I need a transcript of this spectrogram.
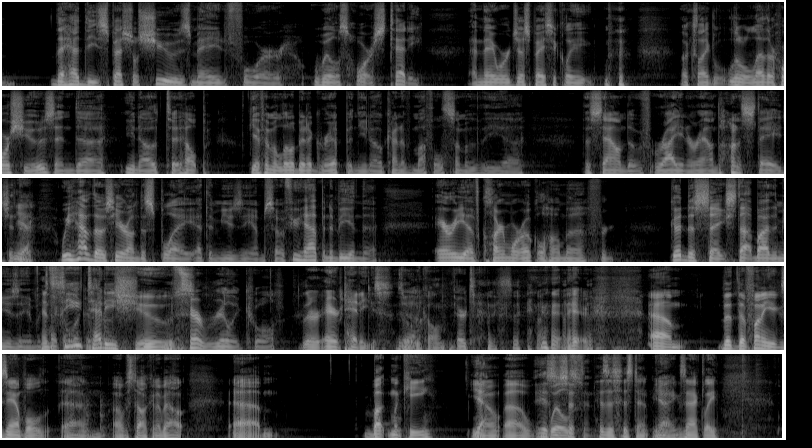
they had these special shoes made for Will's horse Teddy, and they were just basically looks like little leather horseshoes, and uh, you know to help give him a little bit of grip and you know kind of muffle some of the uh, the sound of riding around on a stage. And Yeah. we have those here on display at the museum. So if you happen to be in the area of Claremore, Oklahoma, for goodness sake, stop by the museum and, And take a see Teddy's shoes. They're really cool. They're air teddies, is what we call them. Air Teddies. Um, the the funny example um, I was talking about, um, Buck McKee, you Yeah. know, uh, His Will's assistant. his assistant. Yeah, exactly.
